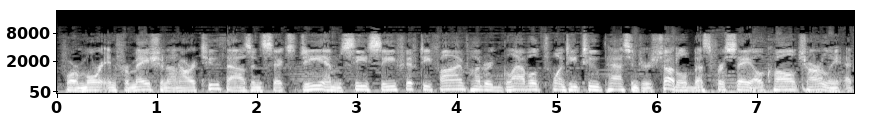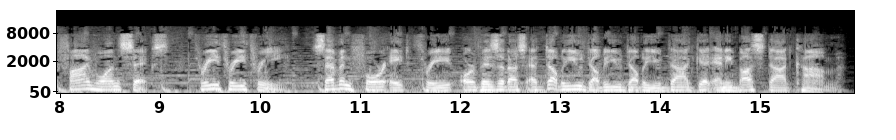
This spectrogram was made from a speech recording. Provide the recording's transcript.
For more information on our 2006 GMC C5500 Glaval 22 passenger shuttle bus for sale call Charlie at 516-333-7483 or visit us at www.getanybus.com.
